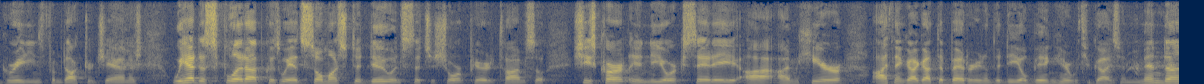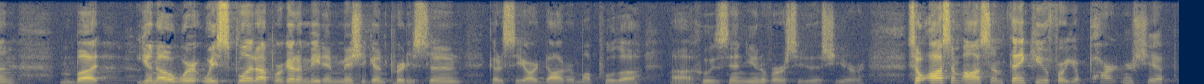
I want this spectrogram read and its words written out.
greetings from Dr. Janish. We had to split up because we had so much to do in such a short period of time. So she's currently in New York City. Uh, I'm here. I think I got the better end of the deal being here with you guys in Minden. But, you know, we split up. We're going to meet in Michigan pretty soon. Go to see our daughter, Mapula, uh, who's in university this year. So awesome, awesome. Thank you for your partnership.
